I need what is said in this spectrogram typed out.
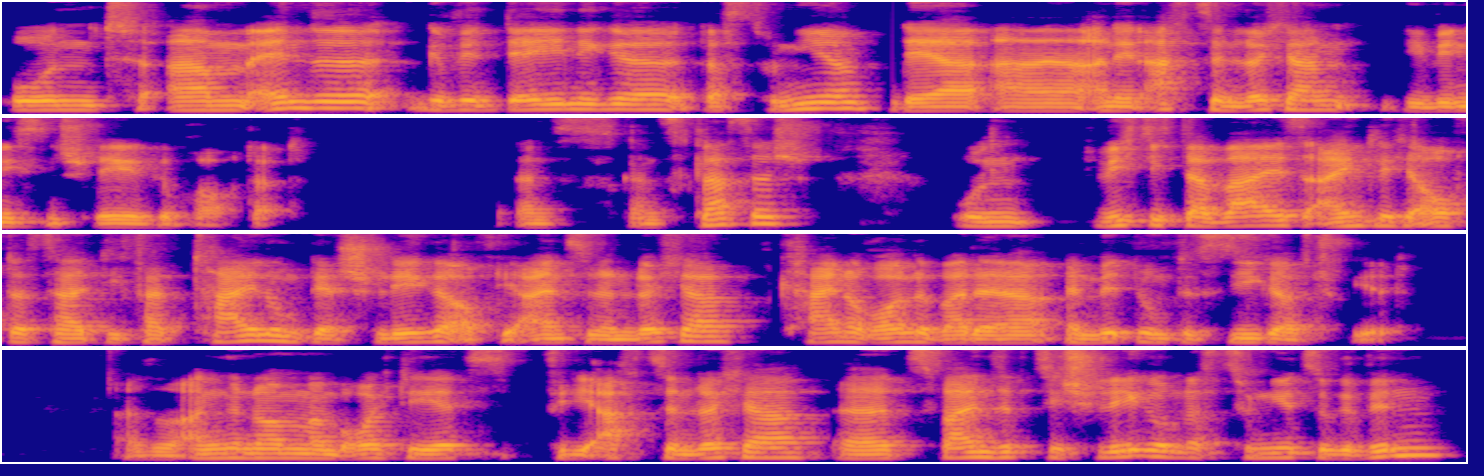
Und am Ende gewinnt derjenige das Turnier, der äh, an den 18 Löchern die wenigsten Schläge gebraucht hat. Ganz, ganz klassisch. Und wichtig dabei ist eigentlich auch, dass halt die Verteilung der Schläge auf die einzelnen Löcher keine Rolle bei der Ermittlung des Siegers spielt. Also angenommen, man bräuchte jetzt für die 18 Löcher äh, 72 Schläge, um das Turnier zu gewinnen.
